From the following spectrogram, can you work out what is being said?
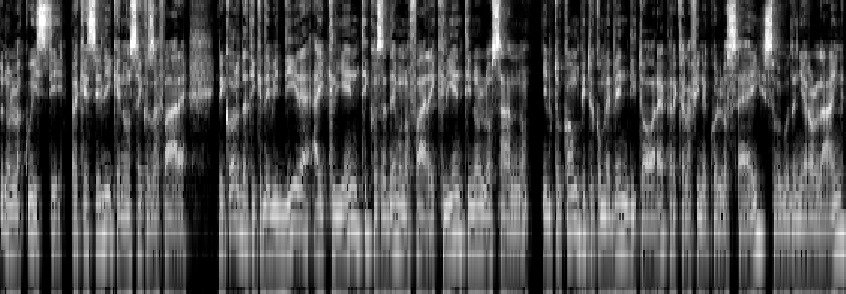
tu non lo acquisti, perché sei lì che non sai cosa fare. Ricordati che devi dire ai clienti cosa devono fare, i clienti non lo sanno. Il tuo compito come venditore, perché alla fine quello sei, se vuoi guadagnare online,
